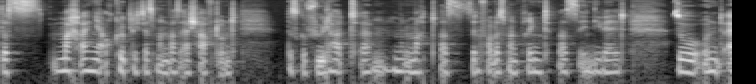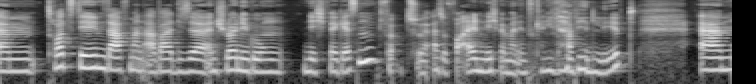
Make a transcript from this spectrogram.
das macht einen ja auch glücklich, dass man was erschafft und das Gefühl hat, ähm, man macht was Sinnvolles, man bringt was in die Welt. So, und ähm, trotzdem darf man aber diese Entschleunigung nicht vergessen, also vor allem nicht, wenn man in Skandinavien lebt. Ähm,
